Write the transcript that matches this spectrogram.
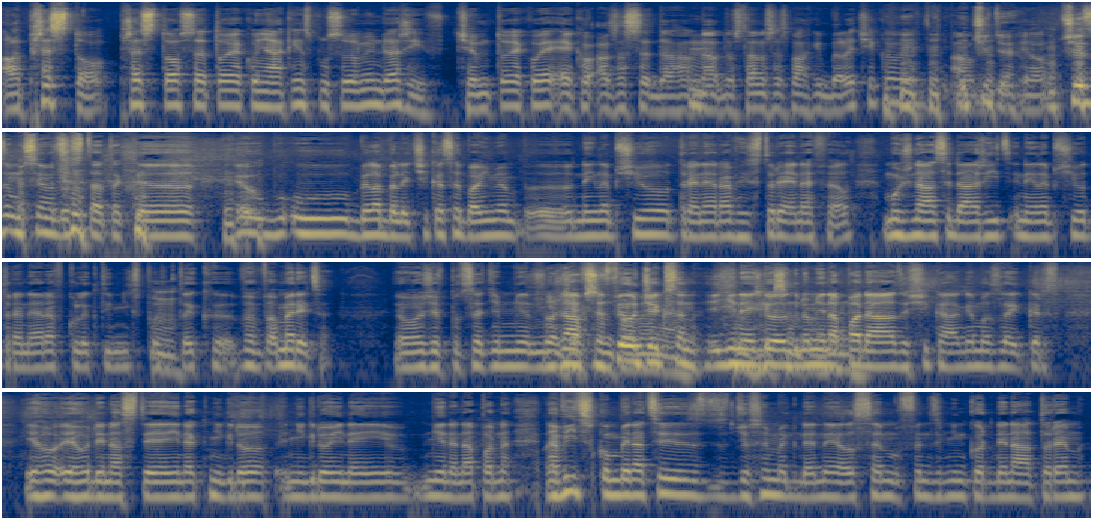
Ale přesto, přesto se to jako nějakým způsobem jim daří. V čem to jako je, jako, a zase da, hmm. dostaneme se zpátky k Beličikovi? A, Určitě, jo. určitě se musíme dostat. Tak uh, u, u Bila Beličika se bavíme uh, nejlepšího trenéra v historii NFL. Možná se dá říct i nejlepšího trenéra v kolektivních sportech hmm. v, v Americe. Jo, že v podstatě mě, Phil možná Jackson, Phil Jackson, jediný, kdo, kdo mě napadá ze Chicago a z Lakers, jeho, jeho dynastie, jinak nikdo, nikdo jiný mě nenapadne. Navíc v kombinaci s Josem McDanielsem, ofenzivním koordinátorem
